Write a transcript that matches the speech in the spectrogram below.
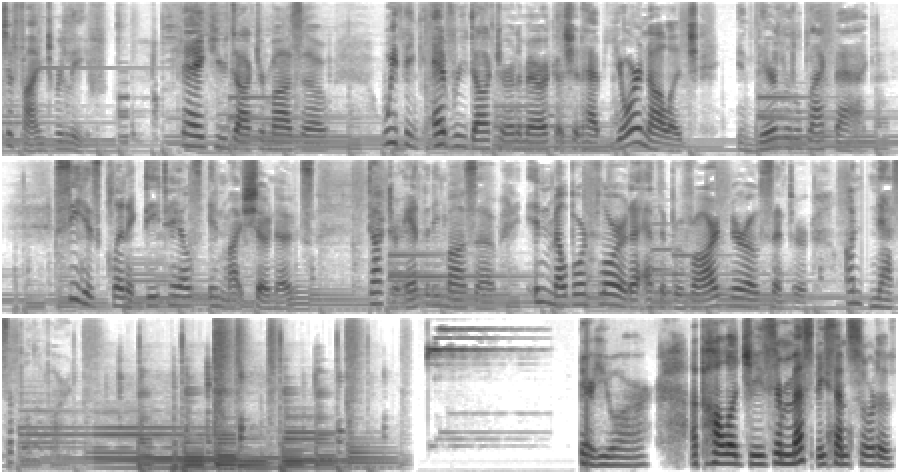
to find relief. Thank you, Dr. Mazzo. We think every doctor in America should have your knowledge in their little black bag. See his clinic details in my show notes. Dr. Anthony Mazzo in Melbourne, Florida at the Brevard Neuro Center on NASA Boulevard. There you are. Apologies. There must be some sort of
